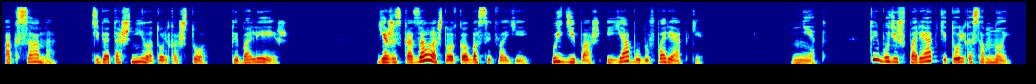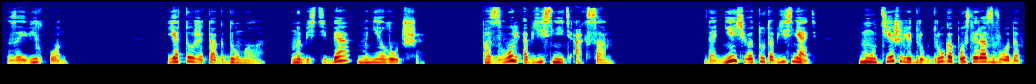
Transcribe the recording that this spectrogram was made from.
Оксана, тебя тошнило только что. Ты болеешь. Я же сказала, что от колбасы твоей. Уйди, Паш, и я буду в порядке. Нет, «Ты будешь в порядке только со мной», — заявил он. «Я тоже так думала, но без тебя мне лучше. Позволь объяснить, Оксан». «Да нечего тут объяснять. Мы утешили друг друга после разводов.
